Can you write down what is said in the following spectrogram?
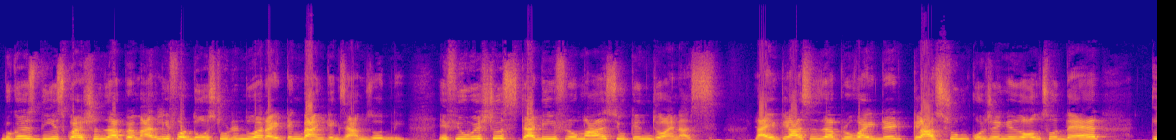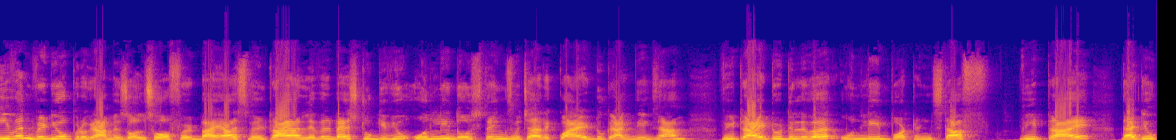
because these questions are primarily for those students who are writing bank exams only. If you wish to study from us, you can join us. Live classes are provided, classroom coaching is also there. even video program is also offered by us. We'll try our level best to give you only those things which are required to crack the exam. We try to deliver only important stuff. We try that you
